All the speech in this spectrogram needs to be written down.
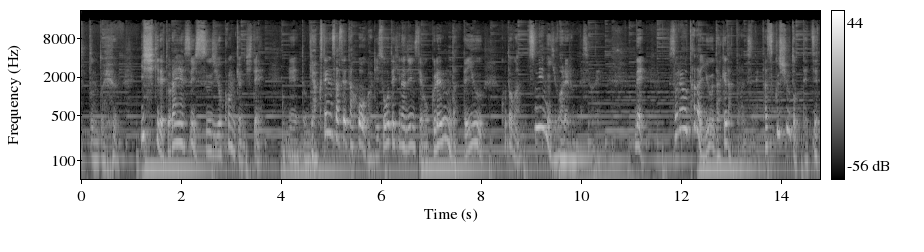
30分という意識で捉えやすい数字を根拠にして、えーと、逆転させた方が理想的な人生を送れるんだっていうことが常に言われるんですよね。でそれをただ言うだけだったらですねタスクシュートって絶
